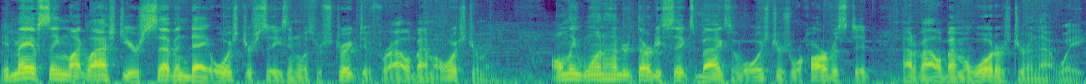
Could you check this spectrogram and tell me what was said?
It may have seemed like last year's seven day oyster season was restrictive for Alabama oystermen. Only 136 bags of oysters were harvested out of Alabama waters during that week.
